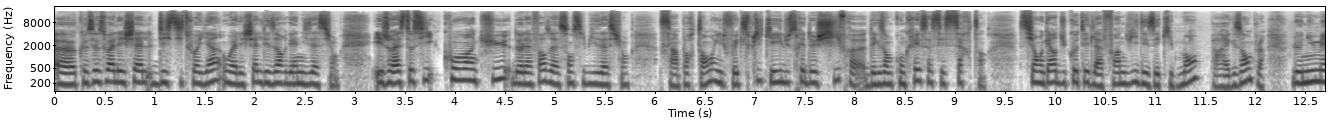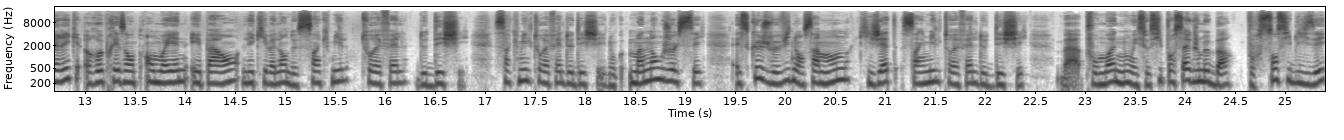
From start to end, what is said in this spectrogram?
euh, que ce soit à l'échelle des citoyens ou à l'échelle des organisations. Et je reste aussi convaincue de la force de la sensibilisation. C'est important, il faut expliquer, illustrer de chiffres, d'exemples concrets, ça c'est certain. Si on regarde du côté de la fin de vie des équipements, par exemple, le numérique représente en moyenne et par an l'équivalent de 5000 tours Eiffel de déchets. 5000 tours Eiffel de déchets. Donc maintenant que je le sais, est-ce que je veux vivre dans un monde qui jette 5000 tours Eiffel de déchets? Bah pour moi non, et c'est aussi pour ça que je me bats, pour sensibiliser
